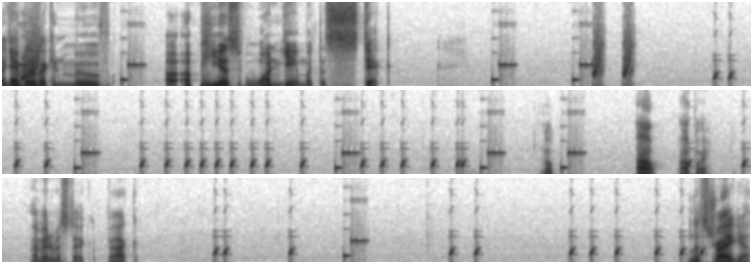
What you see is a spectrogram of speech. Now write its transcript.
I can't believe I can move a, a PS1 game with the stick. Oh, oh boy. I made a mistake. Back. Let's try again.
